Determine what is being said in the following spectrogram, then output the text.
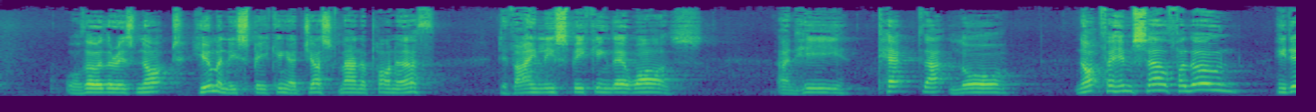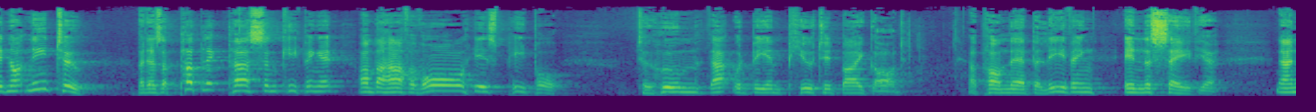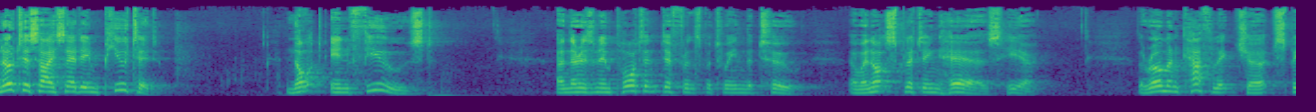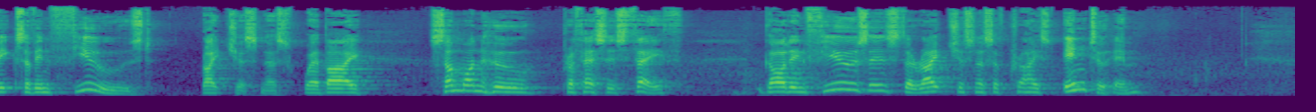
Although there is not, humanly speaking, a just man upon earth, divinely speaking, there was. And he kept that law not for himself alone, he did not need to, but as a public person keeping it on behalf of all his people, to whom that would be imputed by God upon their believing in the Saviour. Now, notice I said imputed, not infused. And there is an important difference between the two, and we're not splitting hairs here. The Roman Catholic Church speaks of infused righteousness, whereby someone who professes faith, God infuses the righteousness of Christ into him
